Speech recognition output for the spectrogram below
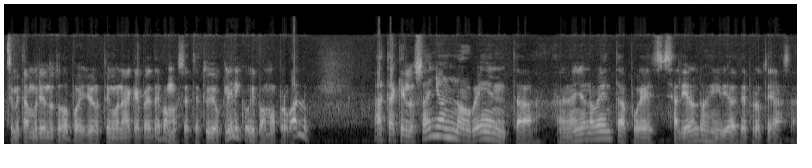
se me está muriendo todo, pues yo no tengo nada que perder, vamos a hacer este estudio clínico y vamos a probarlo. Hasta que en los años 90, en el año 90, pues salieron los inhibidores de proteasa.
